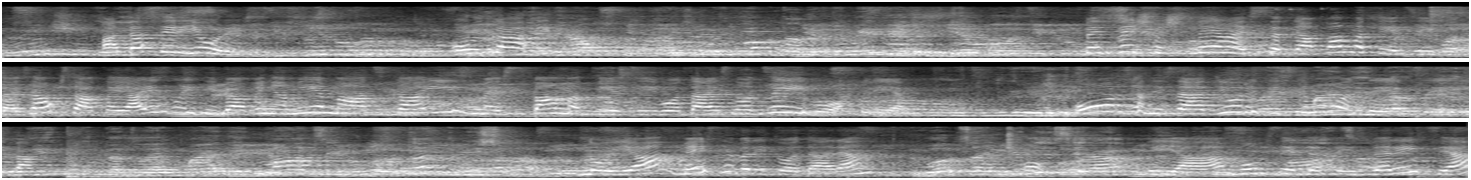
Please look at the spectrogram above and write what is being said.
Un viņš ir... A, tas ir jurists. Un kā Bet viņš taču neaizsargā pamatiedzīvotājs. Augstākajā izglītībā viņam iemāca, kā izmest pamatiedzīvotājs no dzīvokļiem. Organizēt juridiski noziedzība. Tad vajag mainīt mācību, to tad visu. Nu jā, mēs jau arī to darām. Jā, mums ir tas izdarīts, jā.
